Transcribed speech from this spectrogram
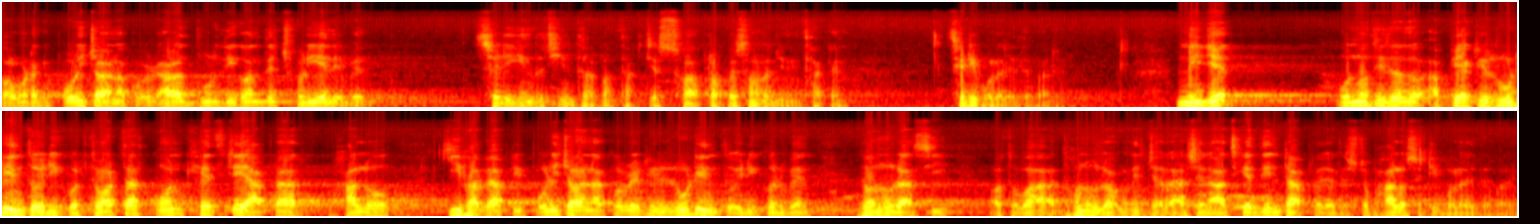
কর্মটাকে পরিচালনা করবেন আরও দূর দিগন্তে ছড়িয়ে দেবেন, সেটি কিন্তু চিন্তা ভাবনা থাকছে, সব প্রফেশনাল যদি থাকেন, সেটি বলা যেতে পারে। নিজের উন্নতিতে আপনি একটি রুটিন তৈরি করতে অর্থাৎ কোন ক্ষেত্রে আপনার ভালো, কীভাবে আপনি পরিচালনা করবেন, একটি রুটিন তৈরি করবেন ধনু রাশি অথবা ধনু লগ্নের যারা আছেন, আজকের দিনটা আপনার যথেষ্ট ভালো, সেটি বলা যেতে পারে।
